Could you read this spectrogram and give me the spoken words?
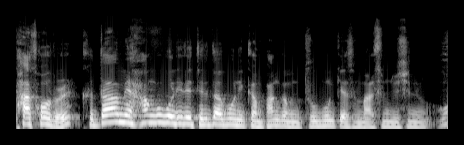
파도를 그 다음에 한국을 이래 들여다 보니까 방금 두 분께서 말씀 주시는 어,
